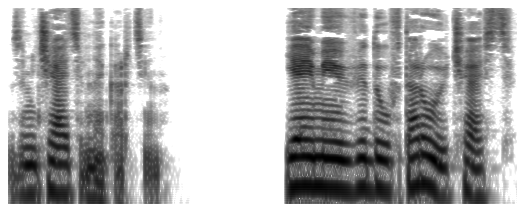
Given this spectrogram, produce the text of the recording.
Замечательная картина. Я имею в виду вторую часть,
